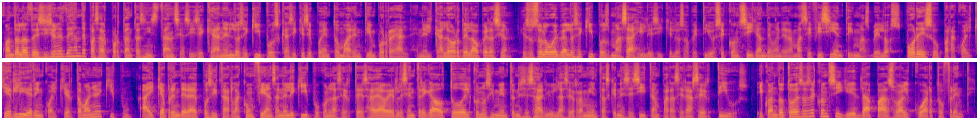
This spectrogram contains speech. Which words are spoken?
Cuando las decisiones dejan de pasar por tantas instancias y se quedan en los equipos, casi que se pueden tomar en tiempo real, en el calor de la operación. Eso solo vuelve a los equipos más ágiles y que los objetivos se consigan de manera más eficiente y más veloz. Por eso, para cualquier líder en cualquier tamaño de equipo, hay que aprender a depositar la confianza en el equipo con la certeza de haberles entregado todo el conocimiento necesario y las herramientas que necesitan para ser asertivos. Y cuando todo eso se consigue, da paso al cuarto frente,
